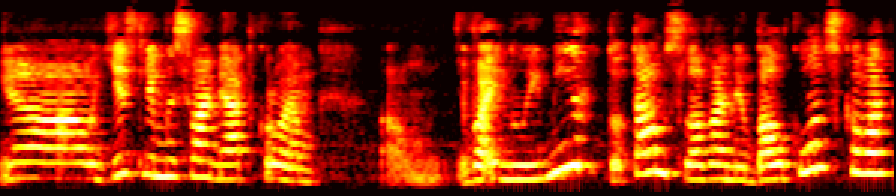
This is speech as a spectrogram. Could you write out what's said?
а, если мы с вами откроем «Войну и мир», то там словами Балконского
